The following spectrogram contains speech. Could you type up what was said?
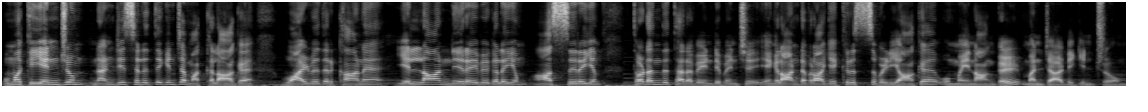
உமக்கு என்றும் நன்றி செலுத்துகின்ற மக்களாக வாழ்வதற்கான எல்லா நிறைவுகளையும் ஆசிரியம் தொடர்ந்து தர வேண்டும் என்று எங்கள் ஆண்டவராகிய கிறிஸ்து வழியாக உம்மை நாங்கள் மன்றாடுகின்றோம்.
